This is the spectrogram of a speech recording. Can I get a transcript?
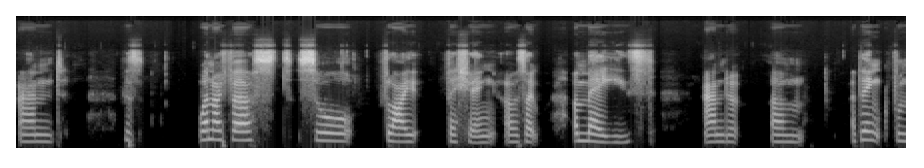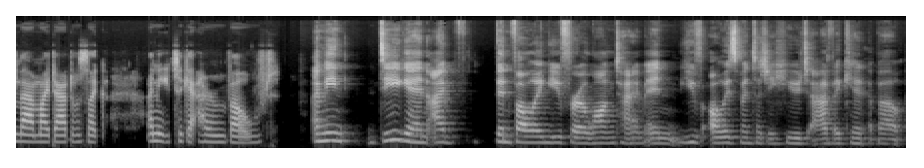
and because when I first saw fly fishing, I was like amazed, and um, I think from there my dad was like, I need to get her involved. I mean, Deighan, I've been following you for a long time, and you've always been such a huge advocate about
